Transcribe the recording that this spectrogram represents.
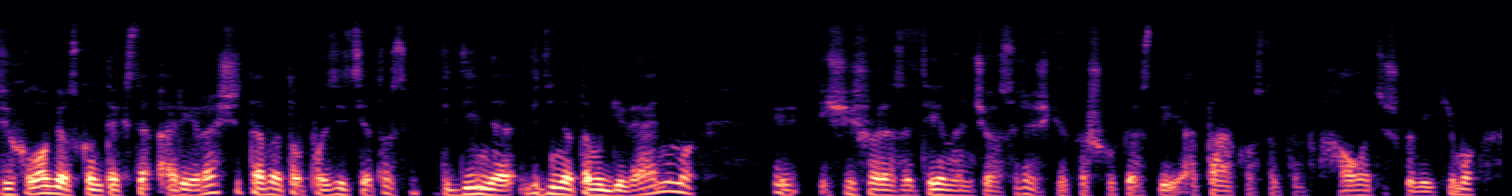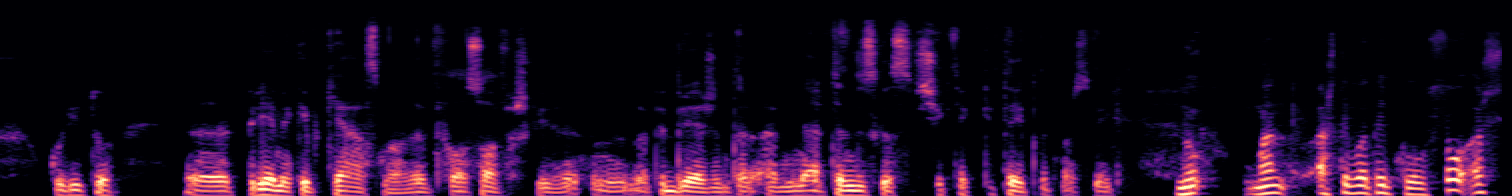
psichologijos kontekste, ar yra šita va, opozicija, tos vidinė, vidinio tavo gyvenimo ir iš išorės ateinančios, reiškia, kažkokios tai atakos, tokios chaotiško veikimo, kurį tu e, priemi kaip kesmą, filosofiškai apibrėžiant, ar, ar, ar ten viskas šiek tiek kitaip kaip nors veikia. Nu, man, aš taip, va, taip klausau, aš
